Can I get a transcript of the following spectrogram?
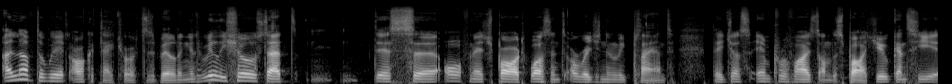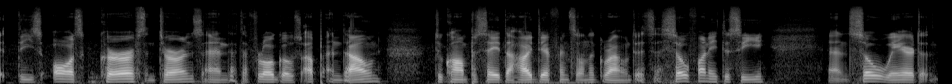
I love the weird architecture of this building. It really shows that this uh, orphanage part wasn't originally planned. They just improvised on the spot. You can see it, these odd curves and turns and that the floor goes up and down to compensate the high difference on the ground. It's so funny to see and so weird.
